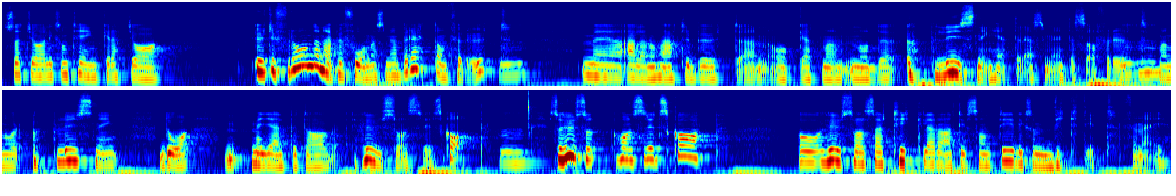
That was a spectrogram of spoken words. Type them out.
Så att jag liksom tänker att jag utifrån den här performancen som jag berättade om förut Mm. Med alla de här attributen och att man nådde upplysning, heter det som jag inte sa förut. Mhm. Man når upplysning då med hjälp av hushållsredskap. Mm. Så hushållsredskap och hushållsartiklar och allting sånt, det är liksom viktigt för mig.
